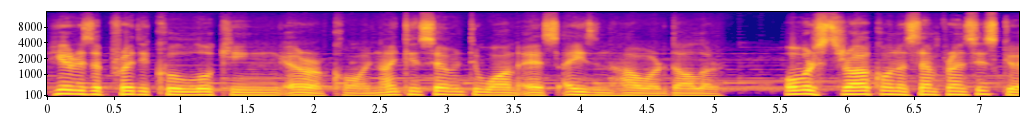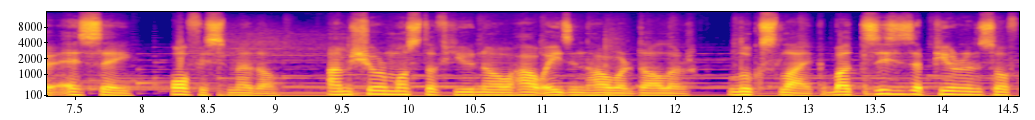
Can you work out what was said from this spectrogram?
Here is a pretty cool looking error coin, 1971 S Eisenhower dollar, overstruck on a San Francisco Assay Office medal. I'm sure most of you know how Eisenhower dollar looks like, but this is appearance of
